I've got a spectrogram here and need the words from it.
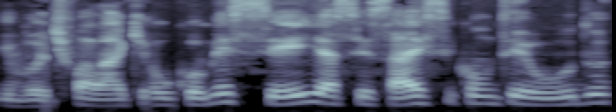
E vou te falar que eu comecei a acessar esse conteúdo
